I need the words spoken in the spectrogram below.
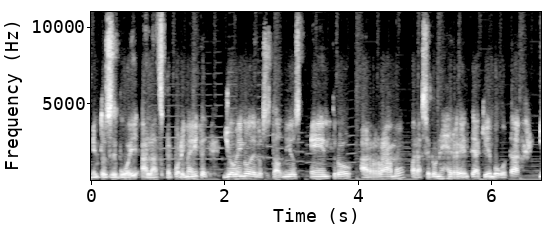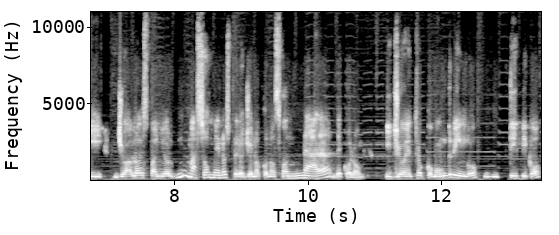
Entonces voy a las, por imagínate, yo vengo de los Estados Unidos, entro a Ramo para ser un gerente aquí en Bogotá y yo hablo español más o menos, pero yo no conozco nada de Colombia. Y yo entro como un gringo típico,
